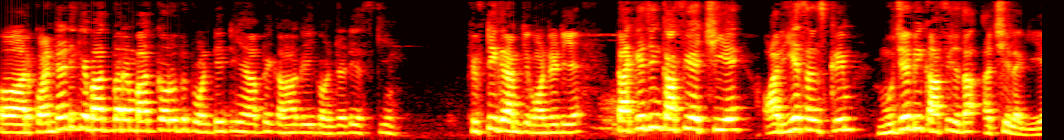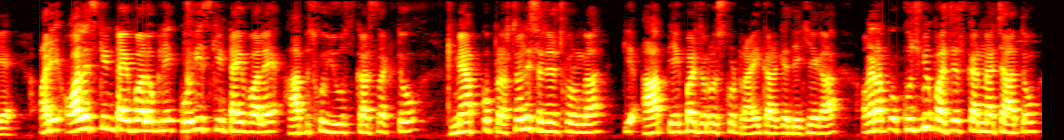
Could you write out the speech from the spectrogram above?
और क्वांटिटी के बाद पर हम बात करूँ तो ट्वेंटी यहाँ पे कहा गई क्वांटिटी इसकी फिफ्टी ग्राम की क्वांटिटी है। पैकेजिंग काफ़ी अच्छी है और ये सनस्क्रीन मुझे भी काफ़ी ज़्यादा अच्छी लगी है। और ये ऑल स्किन टाइप वालों के लिए कोई भी स्किन टाइप वाले आप इसको यूज़ कर सकते हो। मैं आपको पर्सनली सजेस्ट करूँगा कि आप एक बार ज़रूर इसको ट्राई करके देखिएगा। अगर आपको कुछ भी परचेस करना चाहते हो,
